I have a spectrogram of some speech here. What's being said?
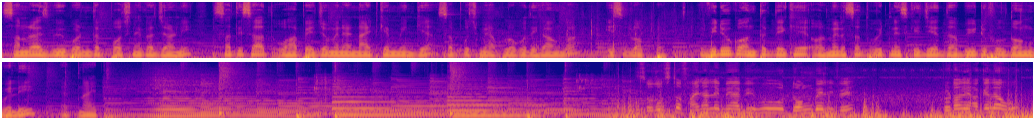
सनराइज व्यू पॉइंट तक पहुँचने का जर्नी साथ ही साथ वहाँ पे जो मैंने नाइट कैंपिंग किया, सब कुछ मैं आप लोगों को दिखाऊँगा इस ब्लॉग पे। वीडियो को अंत तक देखिए और मेरे साथ विटनेस कीजिए the beautiful Dong valley at night so दोस्तों फाइनली मैं अभी हूँ डोंग वैली पे। टोटली अकेला हूँ।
